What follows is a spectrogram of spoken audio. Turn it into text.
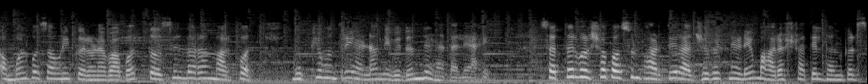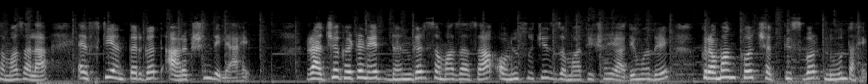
अंमलबजावणी करण्याबाबत तहसीलदारांमार्फत मुख्यमंत्री यांना निवेदन देण्यात आले आहे. सत्तर वर्षापासून भारतीय राज्यघटनेने महाराष्ट्रातील धनगर समाजाला एस टी अंतर्गत आरक्षण दिले आहे. राज्यघटनेत धनगर समाजाचा अनुसूचित जमातीच्या यादीमध्ये क्रमांक छत्तीस वर नोंद आहे.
